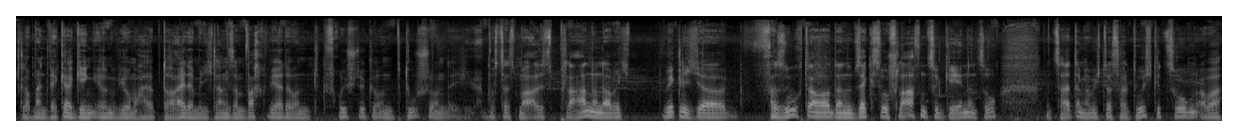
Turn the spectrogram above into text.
glaube, mein Wecker ging irgendwie um halb drei, damit ich langsam wach werde und frühstücke und dusche und ich muss das mal alles planen und da habe ich wirklich äh, versucht, aber dann um 6 Uhr schlafen zu gehen und so. Eine Zeit lang habe ich das halt durchgezogen, aber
